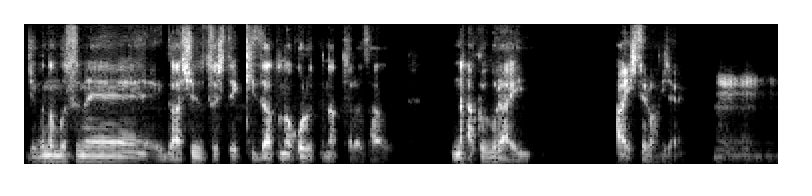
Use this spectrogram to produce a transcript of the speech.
自分の娘が手術して傷跡残るってなったらさ、泣くぐらい愛してるわけじゃない。うん。うんうん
